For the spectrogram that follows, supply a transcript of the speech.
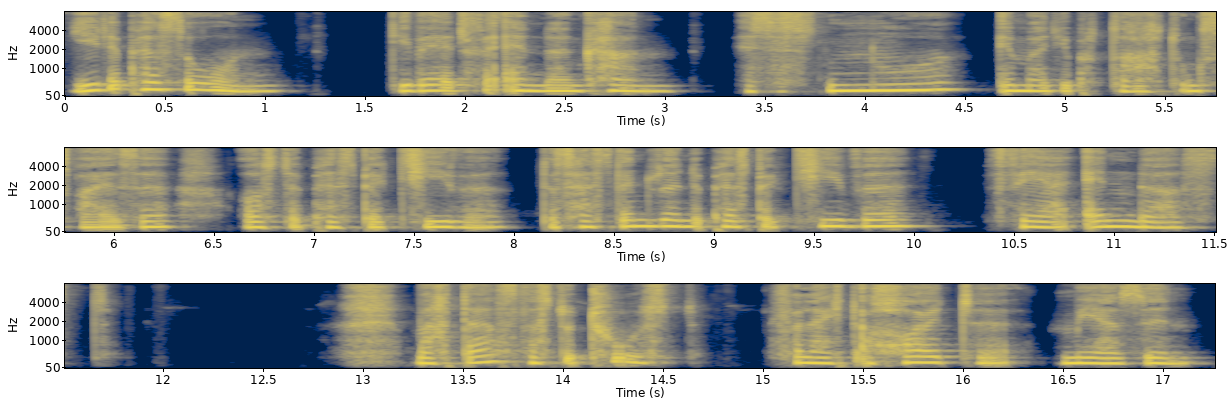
jede Person die Welt verändern kann. Es ist nur immer die Betrachtungsweise aus der Perspektive. Das heißt, wenn du deine Perspektive veränderst, macht das, was du tust, vielleicht auch heute mehr Sinn.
